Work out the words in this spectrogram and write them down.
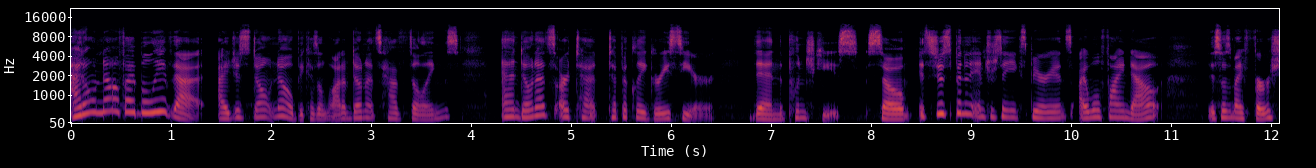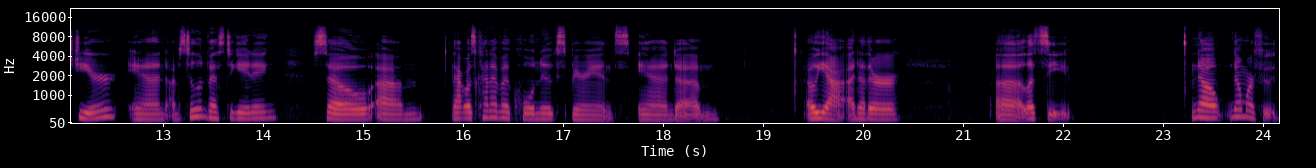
I don't know if I believe that. I just don't know because a lot of donuts have fillings and donuts are t- typically greasier than the paczkis. So it's just been an interesting experience. I will find out. This was my first year and I'm still investigating. So um, that was kind of a cool new experience. And um, oh, yeah, another, uh, let's see. No, no more food.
